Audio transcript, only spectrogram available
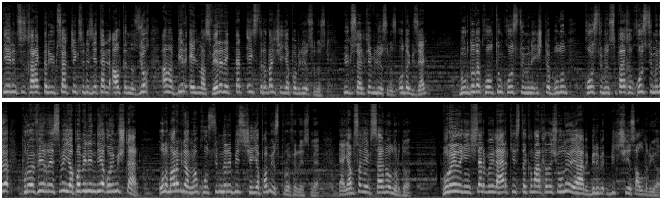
Diyelim siz karakteri yükselteceksiniz yeterli altınınız yok ama bir elmas vererekten ekstradan şey yapabiliyorsunuz. Yükseltebiliyorsunuz o da güzel. Burada da koltuğun kostümünü işte bulun kostümünü Spike'ın kostümünü profil resmi yapabilin diye koymuşlar. Oğlum harbiden lan kostümleri biz şey yapamıyoruz profil resmi. Yani yapsak efsane olurdu. Buraya da gençler böyle herkes takım arkadaşı oluyor ya abi. Biri bir kişiye saldırıyor.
